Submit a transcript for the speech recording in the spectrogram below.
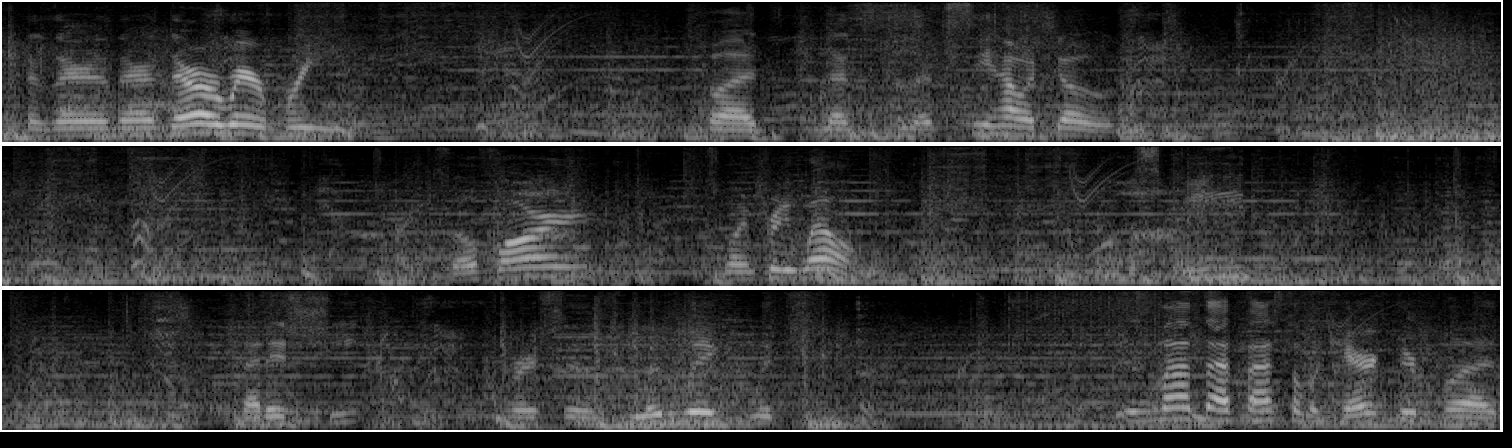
because they're they're they're a rare breed. But let's let's see how it goes. So far, it's going pretty well. The speed that is Sheik versus Ludwig, which is not that fast of a character, but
